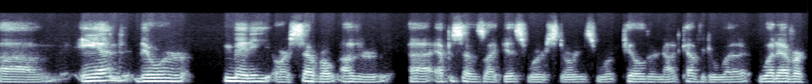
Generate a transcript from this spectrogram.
Um, and there were many or several other uh, episodes like this where stories were killed or not covered or whatever,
